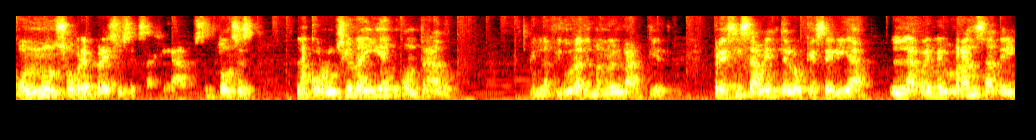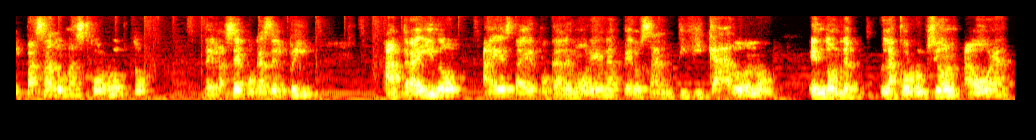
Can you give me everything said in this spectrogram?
con unos sobreprecios exagerados. Entonces, la corrupción ahí ha encontrado en la figura de Manuel Bartlett precisamente lo que sería la remembranza del pasado más corrupto de las épocas del PRI, atraído a esta época de Morena, pero santificado, ¿no? En donde la corrupción ahora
